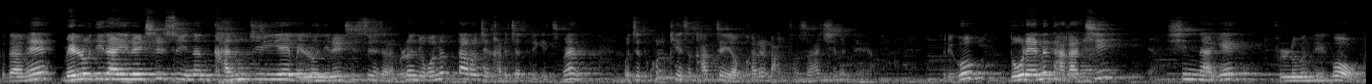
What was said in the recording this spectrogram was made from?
그 다음에 멜로디 라인을 칠 수 있는 간주의 멜로디를 칠 수 있는 사람 물론 이거는 따로 제가 가르쳐 드리겠지만 어쨌든 그렇게 해서 각자 역할을 맡아서 하시면 돼요 그리고 노래는 다 같이 신나게 부르면 되고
